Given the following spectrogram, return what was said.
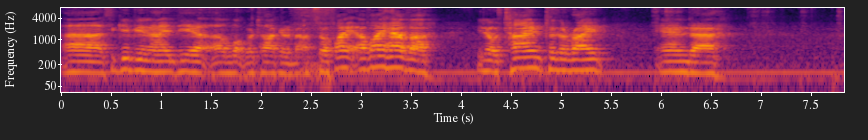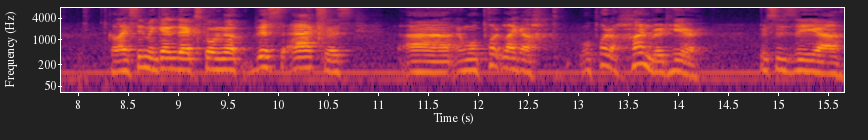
uh, to give you an idea of what we're talking about. So if I, if I have a, you know, time to the right and uh, glycemic index going up this axis, uh, and we'll put like a we'll put a hundred here. This is the uh,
